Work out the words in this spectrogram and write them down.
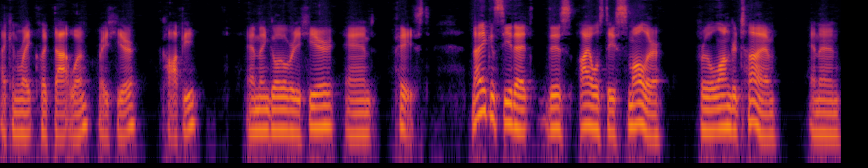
I can right click that one right here, copy, and then go over to here and paste. Now you can see that this eye will stay smaller for the longer time and then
